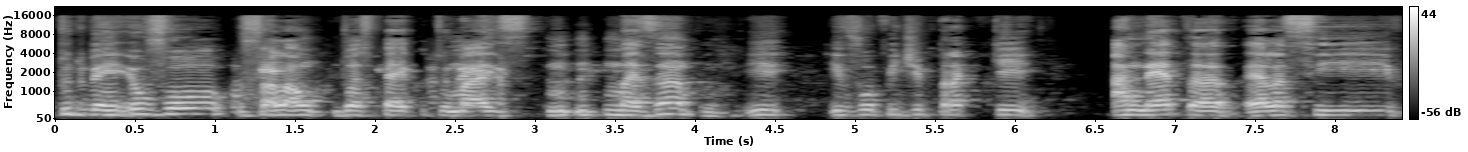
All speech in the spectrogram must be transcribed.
Tudo bem, eu vou falar do aspecto mais, mais amplo e, e vou pedir para que a neta ela se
